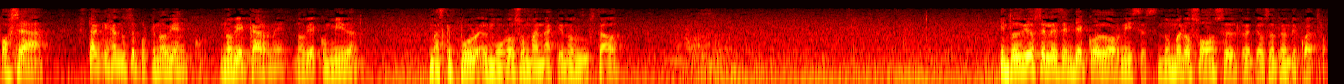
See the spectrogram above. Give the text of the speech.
O sea, están quejándose porque no, habían, no había carne, no había comida, más que puro el mugroso maná que no les gustaba. Entonces Dios se les envía codornices, números 11 del 32 al 34.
